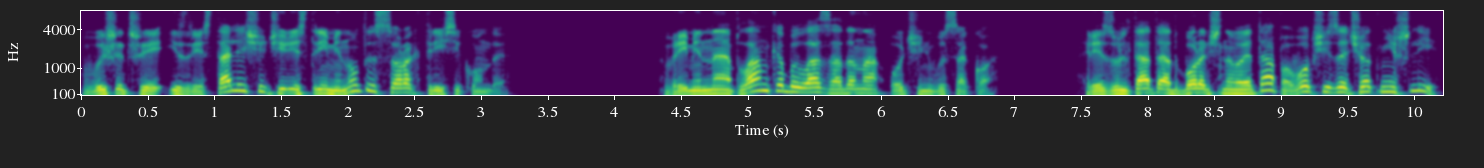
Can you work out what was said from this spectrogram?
вышедшие из ресталища через 3 минуты 43 секунды. Временная планка была задана очень высоко. Результаты отборочного этапа в общий зачет не шли,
